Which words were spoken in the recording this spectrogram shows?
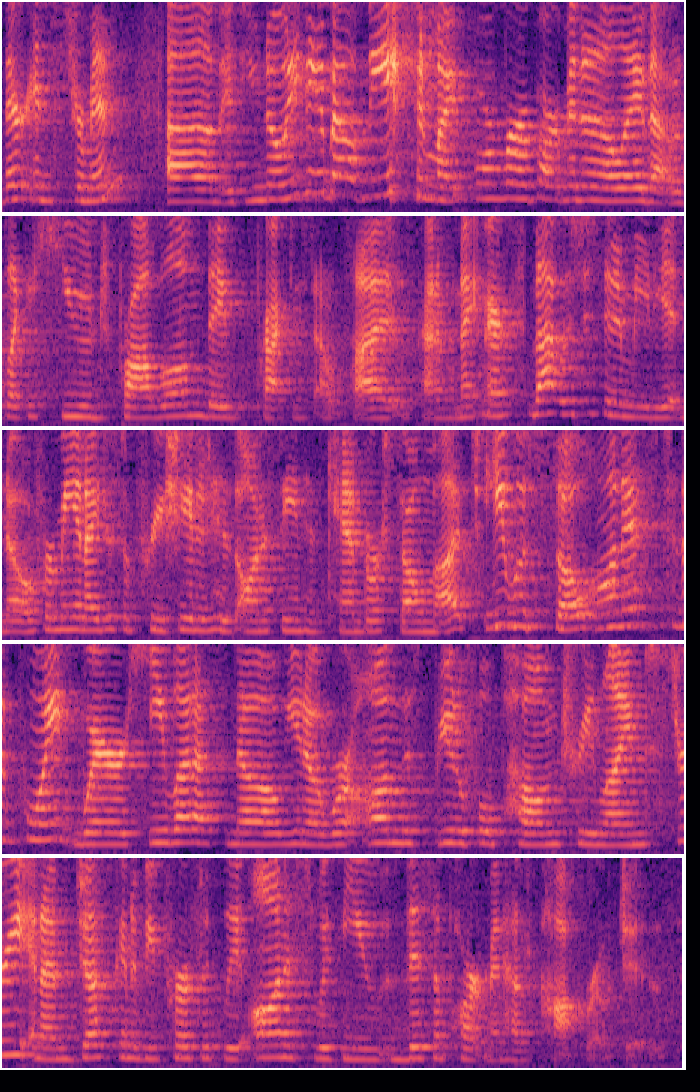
their instruments. Um, if you know anything about me in my former apartment in LA, that was like a huge problem. They practiced outside. It was kind of a nightmare. That was just an immediate no for me. And I just appreciated his honesty and his candor so much. He was so honest to the point where he let us know, you know, we're on this beautiful palm tree lined street and I'm just gonna be perfectly honest with you, this apartment has cockroaches.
